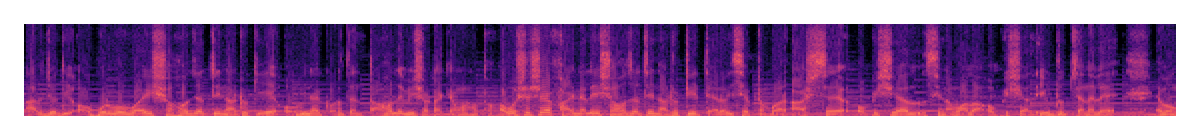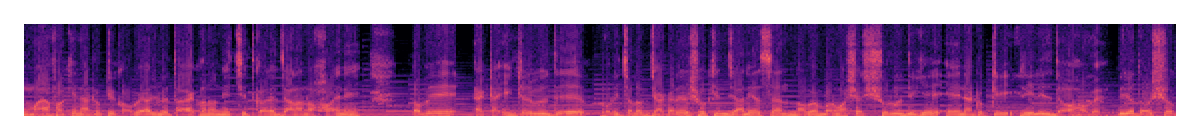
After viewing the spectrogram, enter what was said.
আর যদি অপূর্ব বাই সহযাত্রী নাটকে অভিনয় করতেন, তাহলে বিষয়টা কেমন হতো? অবশেষে ফাইনালি সহযাত্রী নাটকটি তেরোই সেপ্টেম্বর আসছে অফিসিয়াল সিনেমালা অফিসিয়াল ইউটিউব চ্যানেলে। এবং মায়াপাখি নাটকটি কবে আসবে তা এখনও নিশ্চিত করে জানানো হয়নি। তবে একটা ইন্টারভিউতে পরিচালক জাকারিয়া শৌখিন জানিয়েছেন, নভেম্বর মাসের শুরুর দিকে এই নাটকটি রিলিজ দেওয়া হবে। প্রিয় দর্শক,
